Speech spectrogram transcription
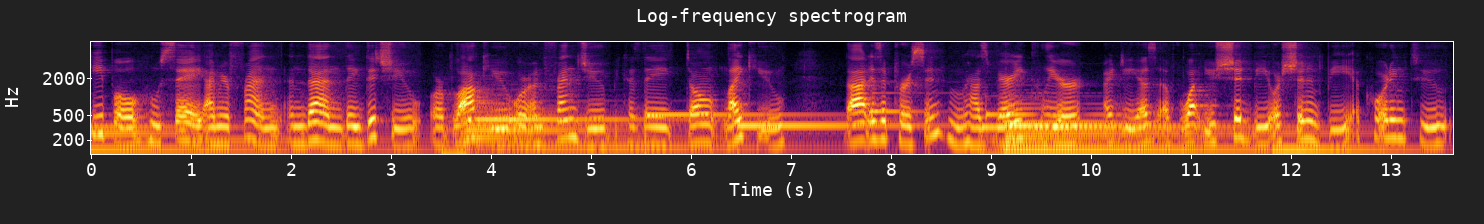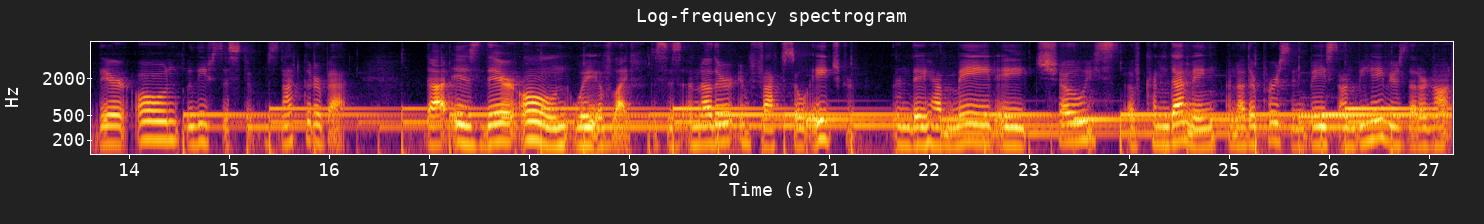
people who say, I'm your friend, and then they ditch you or block you or unfriend you because they don't like you, that is a person who has very clear ideas of what you should be or shouldn't be according to their own belief system. It's not good or bad. That is their own way of life. This is another, in fact, soul age group. And they have made a choice of condemning another person based on behaviors that are not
